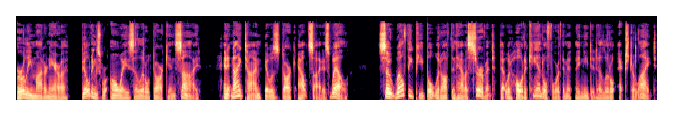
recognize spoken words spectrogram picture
early modern era, buildings were always a little dark inside, and at night time it was dark outside as well. So wealthy people would often have a servant that would hold a candle for them if they needed a little extra light.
